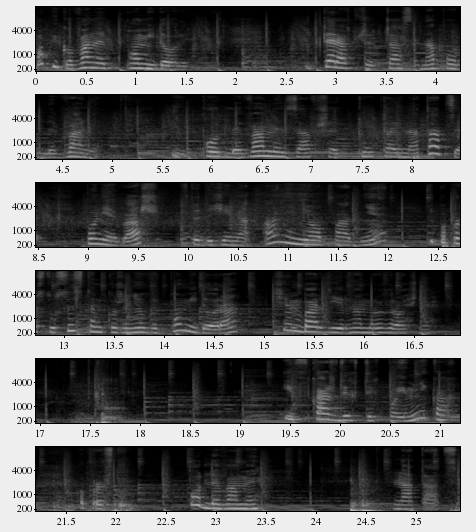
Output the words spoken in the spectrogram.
Popikowane pomidory. I teraz przyszedł czas na podlewanie. I podlewamy zawsze tutaj na tacę, ponieważ wtedy ziemia ani nie opadnie i po prostu system korzeniowy pomidora się bardziej nam rozrośnie. I w każdych tych pojemnikach po prostu podlewamy na tacę.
